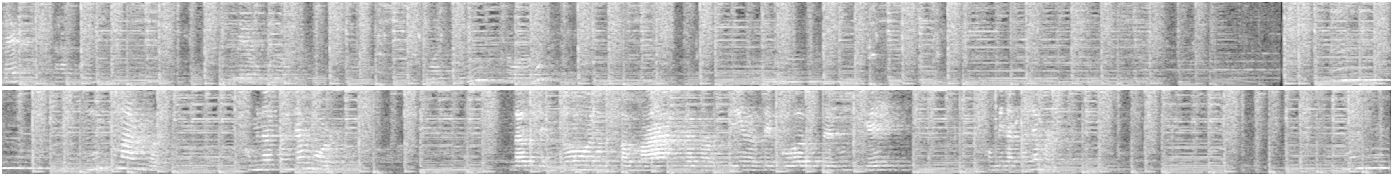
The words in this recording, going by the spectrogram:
Até pra pôr. Primeiro eu vou aqui, que eu amo. Hum, muito maravilhoso. Combinação de amor. Da cenoura, do tomate, da salsinha, da cebola, do presunto, queijo. Combinação de amor. Hum.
